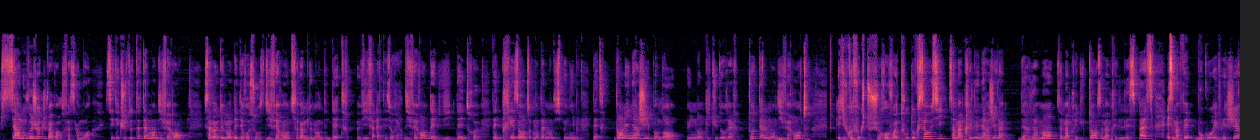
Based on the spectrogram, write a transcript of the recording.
c'est un nouveau jeu que je vais avoir face à moi. C'est quelque chose de totalement différent ça va me demander des ressources différentes, ça va me demander d'être vif à des horaires différents, d'être euh, d'être présente, mentalement disponible, d'être dans l'énergie pendant une amplitude horaire totalement différente. Et du coup, il faut que je revoie tout. Donc ça aussi, ça m'a pris de l'énergie là dernièrement, ça m'a pris du temps, ça m'a pris de l'espace et ça m'a fait beaucoup réfléchir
